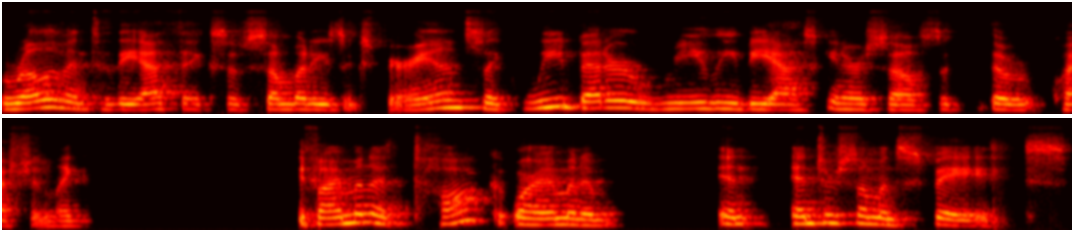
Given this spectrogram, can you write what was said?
relevant to the ethics of somebody's experience, like we better really be asking ourselves the, the question like, if I'm going to talk or I'm going to en- enter someone's space,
